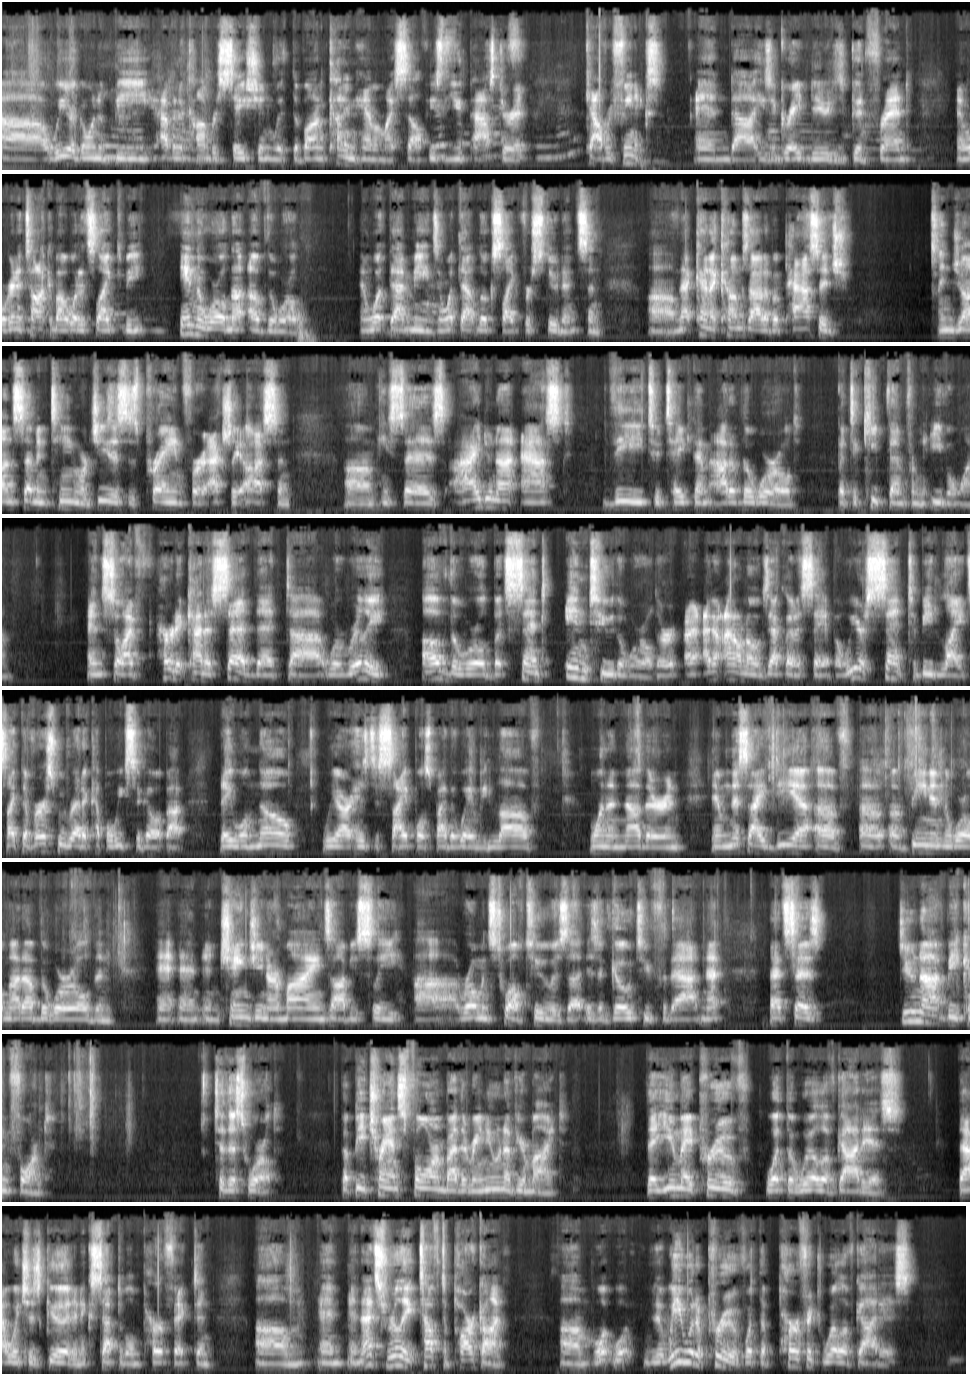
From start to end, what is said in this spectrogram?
uh, we are going to be having a conversation with Devon Cunningham and myself. He's the youth pastor at Calvary Phoenix, and uh, he's a great dude. He's a good friend, and we're going to talk about what it's like to be in the world, not of the world, and what that means and what that looks like for students. And um, that kind of comes out of a passage in John 17 where Jesus is praying for actually us, and um, he says, "I do not ask thee to take them out of the world." But to keep them from the evil one. And so I've heard it kind of said that uh, we're really of the world, but sent into the world. Or I, I, don't, know exactly how to say it, but we are sent to be lights. Like the verse we read a couple weeks ago about they will know we are his disciples by the way we love one another. And, and this idea of, of, of being in the world, not of the world, and, and, and changing our minds, obviously, uh, Romans 12 2 is a, is a go to for that. And that, that says, do not be conformed to this world, but be transformed by the renewing of your mind, that you may prove what the will of God is, that which is good and acceptable and perfect. And um, and and that's really tough to park on. Um, what, what we would approve what the perfect will of God is,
